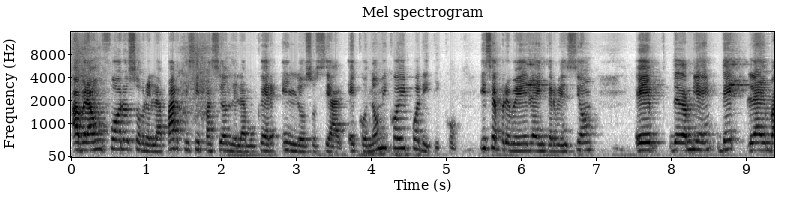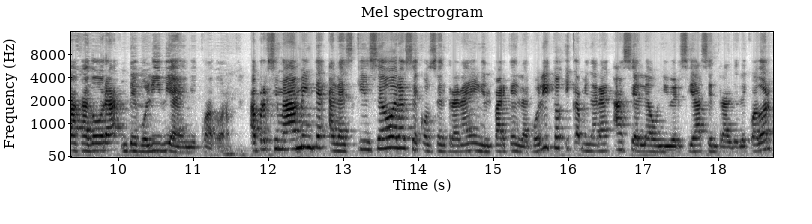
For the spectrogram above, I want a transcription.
habrá un foro sobre la participación de la mujer en lo social, económico y político. Y se prevé la intervención eh, de, también de la embajadora de Bolivia en Ecuador. Aproximadamente a las 15 horas se concentrarán en el Parque del Arbolito y caminarán hacia la Universidad Central del Ecuador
